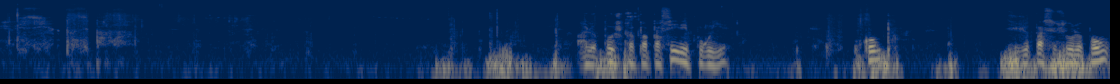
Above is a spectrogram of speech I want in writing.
Je vais essayer de passer par là. Ah, le pont, je ne peux pas passer, il est pourri. hein. Si je passe sur le pont,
